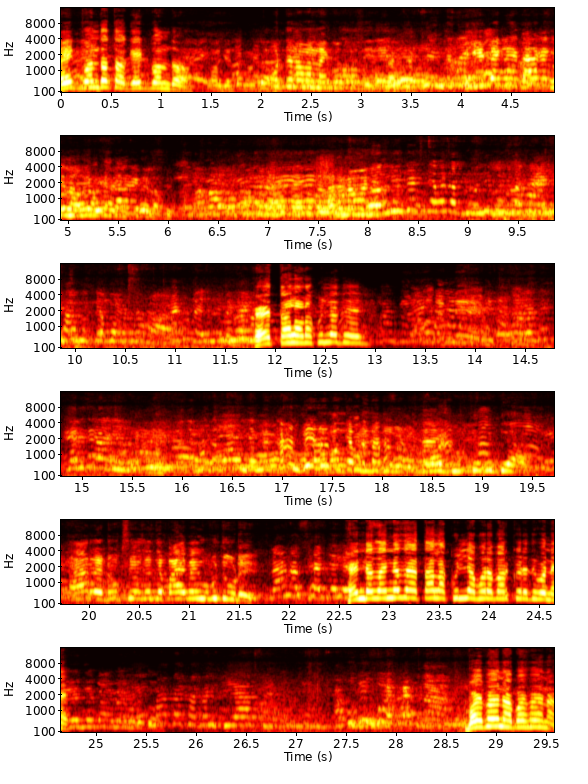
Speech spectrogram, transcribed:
গেট বন্ধ তো গেট বন্ধ। তালাটা খুলে দেন আরে ঢুকছে যে পায়ে পায়ে উপরে উঠে হ্যান্ডা যাই না যায়, তালা খুললে পরে বার করে দিব না ভয় পায় না, ভয় পায় না।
